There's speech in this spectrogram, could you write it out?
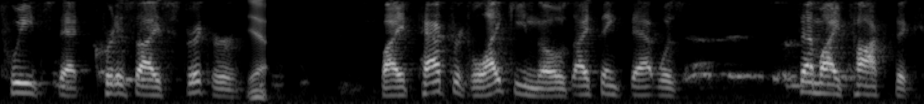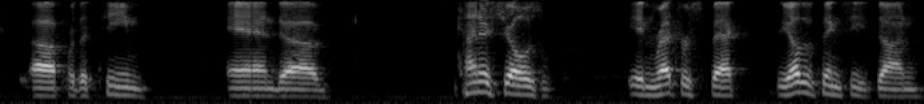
tweets that criticized Stricker. Yeah. By Patrick liking those, I think that was semi toxic uh, for the team, and uh, kind of shows, in retrospect, the other things he's done,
